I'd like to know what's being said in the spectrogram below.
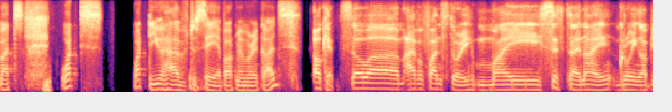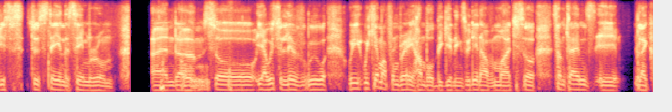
But what what do you have to say about memory cards? Okay, so um, I have a fun story. My sister and I, growing up, used to stay in the same room. And um, Oh. so yeah, we used to live. We were, we we came up from very humble beginnings. We didn't have much, so sometimes eh, like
